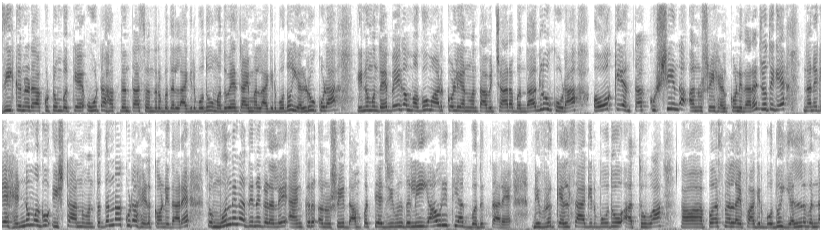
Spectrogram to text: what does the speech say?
ಝೀ ಕನ್ನಡ ಕುಟುಂಬಕ್ಕೆ ಊಟ ಹಾಕಿದಂಥ ಸಂದರ್ಭದಲ್ಲಾಗಿರ್ಬೋದು ಮದುವೆ ಟೈಮಲ್ಲಿ ಆಗಿರ್ಬೋದು ಎಲ್ಲರೂ ಕೂಡ ಇನ್ನು ಮುಂದೆ ಬೇಗ ಮಗು ಮಾಡ್ಕೊಳ್ಳಿ ಅನ್ನುವಂಥ ವಿಚಾರ ಬಂದಾಗಲೂ ಕೂಡ ಓಕೆ ಅಂತ ಖುಷಿಯಿಂದ ಅನುಶ್ರೀ ಹೇಳ್ಕೊಂಡಿದ್ದಾರೆ. ಜೊತೆಗೆ ನನಗೆ ಹೆಣ್ಣು ಮಗು ಇಷ್ಟ ಅನ್ನುವಂಥದ್ದನ್ನು ಕೂಡ ಹೇಳ್ಕೊಂಡಿದ್ದಾರೆ. ಸೊ ಮುಂದಿನ ದಿನಗಳಲ್ಲಿ ಆಂಕರ್ ಅನುಶ್ರೀ ದಾಂಪತ್ಯ ಜೀವನದಲ್ಲಿ ಯಾವ ರೀತಿಯಾಗಿ ಬದುಕ್ತಾರೆ? ನಿವೃ ಕೆಲಸ ಆಗಿರ್ಬೋದು ಅಥವಾ ಪರ್ಸನಲ್ ಲೈಫ್ ಆಗಿರ್ಬೋದು, ಎಲ್ಲವನ್ನ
